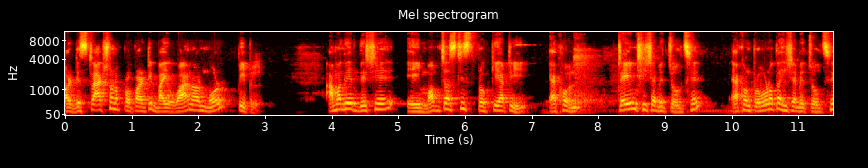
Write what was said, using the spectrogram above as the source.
or destruction of property by one or more people আমাদের দেশে এই মব জাস্টিস প্রক্রিয়াটি এখন ট্রেন্ড হিসেবে চলছে, এখন প্রবণতা হিসেবে চলছে,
